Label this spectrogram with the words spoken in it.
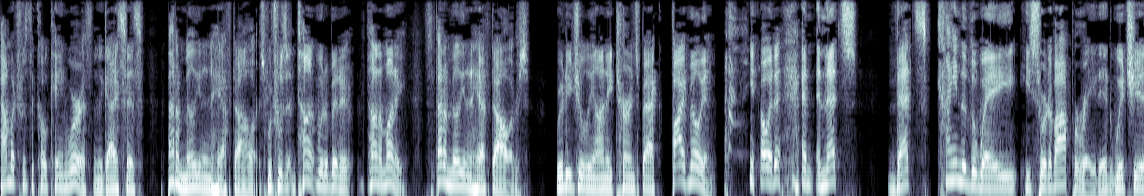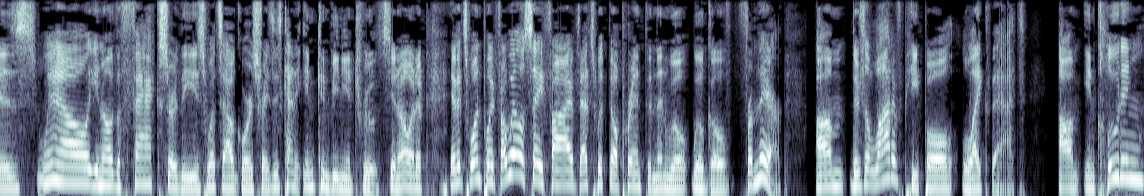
How much was the cocaine worth? And the guy says, About a million and a half dollars, which was a ton, would have been a ton of money. It's about a million and a half dollars. Rudy Giuliani turns back, five million. you know, and, and, and that's, that's kind of the way he sort of operated, which is, well, you know, the facts are these, what's Al Gore's phrase, these kind of inconvenient truths, you know, and if, if it's 1.5, well, say five, that's what they'll print, and then we'll, we'll go from there. Um, there's a lot of people like that, um, including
